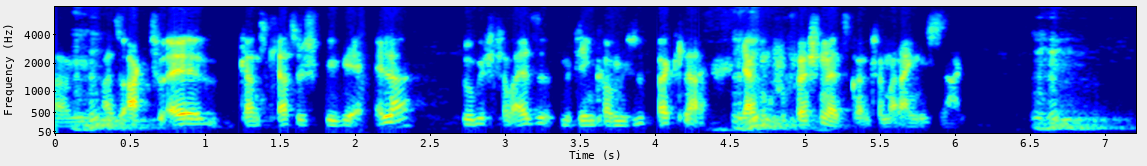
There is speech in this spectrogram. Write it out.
Ähm, mhm. Also aktuell ganz klassisch BWLer, logischerweise, mit denen komme ich super klar. Mhm. Young Professionals könnte man eigentlich sagen. Mhm.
